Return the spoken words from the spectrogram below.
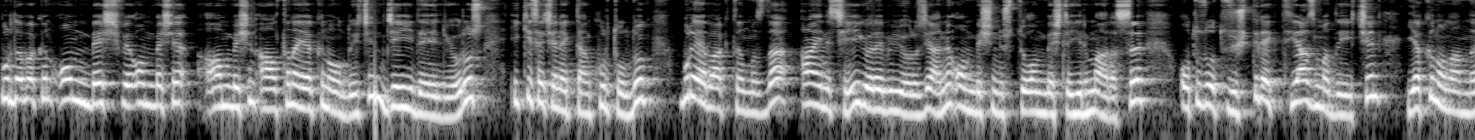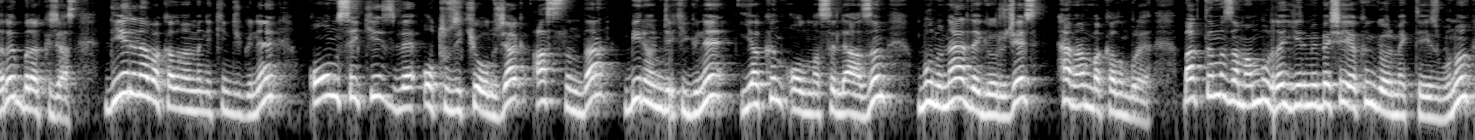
Burada bakın 15 ve 15'e 15'in altına yakın olduğu için C'yi de eliyoruz. İki seçenekten kurtulduk. Buraya baktığımızda aynı şeyi görebiliyoruz. Yani 15'in üstü 15 ile 20 arası 30-33 direkt yazmadığı için yakın olanları bırakacağız. Diğerine bakalım hemen ikinci güne. 18 ve 32 olacak. Aslında bir önceki güne yakın olması lazım. Bunu nerede göreceğiz? Hemen bakalım buraya. Baktığımız zaman burada 25'e yakın görmekteyiz bunu.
